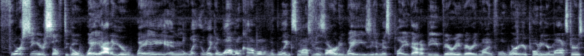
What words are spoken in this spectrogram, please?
forcing yourself to go way out of your way and like a wombo combo with links monsters is already way easy to misplay. You got to be very very mindful of where you're putting your monsters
